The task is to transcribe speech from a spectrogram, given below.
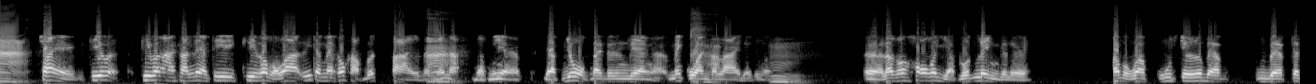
อ่า ใช่ที่ว่าที่ว่าคันแรกที่ที่เขาบอกว่าเอ้ยทำไมเขาขับรถสายแบบนั้นอะ แบบนี้ครับแบบโยกไปเดินแรงๆอะไม่กลัวอันตรายเดี๋ยวทุกคนอืมเออแล้วก็เขาก็เหยียบรถเร่งไปเลยเขาบอกว่ากูเจอแบบ แบบจะ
